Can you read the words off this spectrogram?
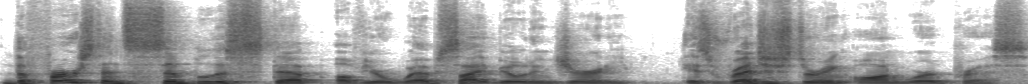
The first and simplest step of your website building journey is registering on WordPress.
